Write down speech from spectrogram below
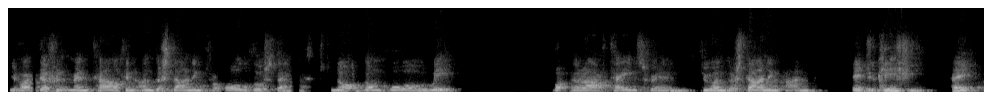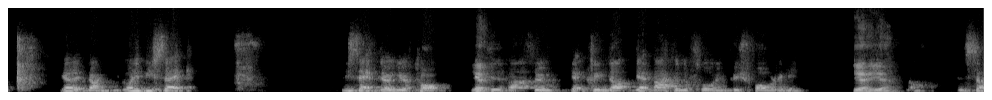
You've got different mentality and understanding for all of those things. It's not gung ho all the way. But there are times when, through understanding and education, hey, get it done. You're going to be sick. You sit down your top, get Yeah. to the bathroom, get cleaned up, get back on the floor and push forward again. Yeah, yeah. And sit.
